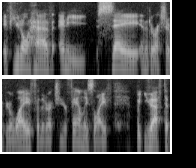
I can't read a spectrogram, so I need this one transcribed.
if you don't have any say in the direction of your life or the direction of your family's life but you have to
